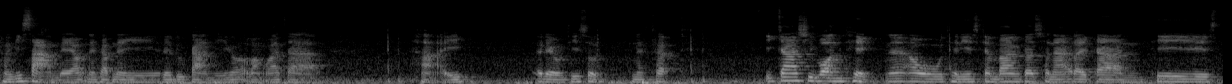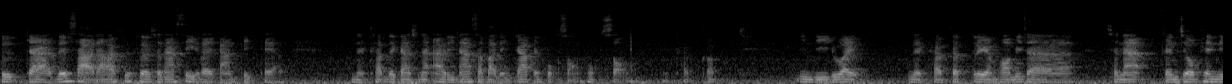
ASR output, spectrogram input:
ครั้งที่ 3 แล้วนะครับ ในฤดูกาลนี้ก็หวังว่าจะหายเร็วที่สุดนะครับ อิกาชวิออนเทคนะเอาเทนนิสกันบ้างก็ชนะรายการที่สตุตการ์ตด้วยสาระคือเธอชนะ 4 รายการติดแล้วนะครับด้วยการชนะอารีนาซาบาเลงกาไป 6-2 6-2นะครับก็ยินดีด้วยนะครับก็เตรียมพร้อมที่จะชนะเฟรนช์โอเพ่นใน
